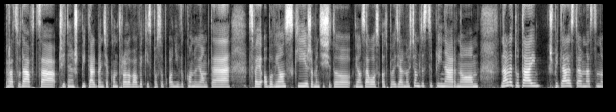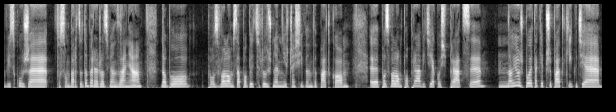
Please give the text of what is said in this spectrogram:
pracodawca, czyli ten szpital będzie kontrolował, w jaki sposób oni wykonują te swoje obowiązki, że będzie się to wiązało z odpowiedzialnością dyscyplinarną. No ale tutaj szpitale stoją na stanowisku, że to są bardzo dobre rozwiązania, no bo pozwolą zapobiec różnym nieszczęśliwym wypadkom, y, pozwolą poprawić jakość pracy. No już były takie przypadki, gdzie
